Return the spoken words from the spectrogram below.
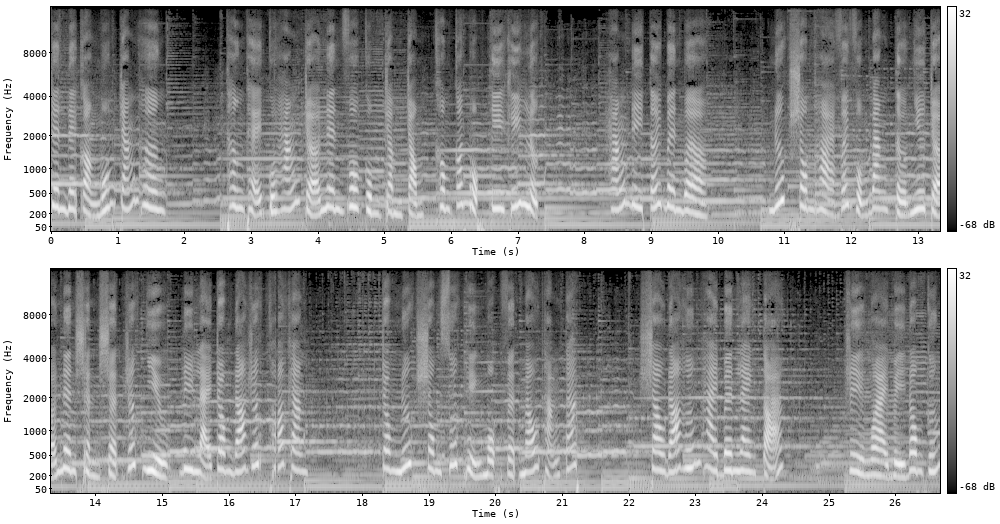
trên đây còn muốn trắng hơn. Thân thể của hắn trở nên vô cùng trầm trọng, Không có một tia khí lực. Hắn đi tới bên bờ. Nước sông hòa với vụn băng tự như trở nên sình sệt rất nhiều, Đi lại trong đó rất khó khăn trong nước sông xuất hiện một vệt máu thẳng tắp. Sau đó hướng hai bên lan tỏa. Rìa ngoài bị đông cứng,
